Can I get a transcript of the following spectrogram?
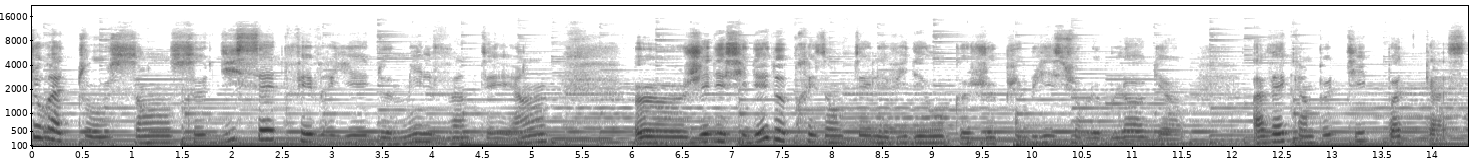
Bonjour à tous, en ce 17 février 2021, euh, j'ai décidé de présenter les vidéos que je publie sur le blog avec un petit podcast.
